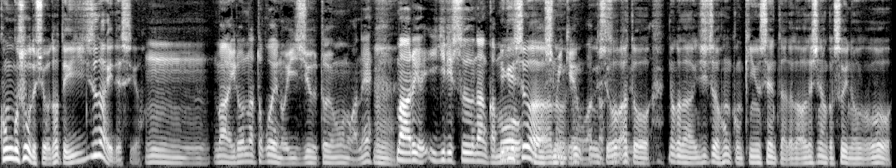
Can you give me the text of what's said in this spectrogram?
今後そうでしょう。だって言いづらいですよ。うん。まあいろんなところへの移住というものがね。うん、まああるいはイギリスなんかも。イギリスは市民権を渡すあと、だから実は香港金融センターだから私なんかそういうのを、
